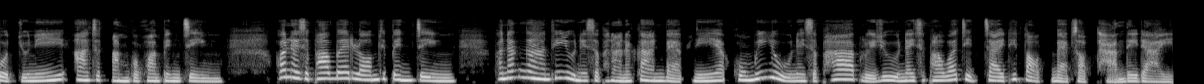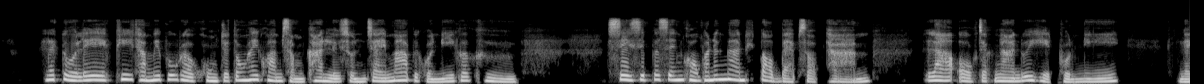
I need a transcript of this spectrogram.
กฏอยู่นี้อาจจะต่ำกว่าความเป็นจริง เพราะในสภาพแวดล้อมที่เป็นจริง พนักงานที่อยู่ในสถานการณ์แบบนี้คงไม่อยู่ในสภาพหรืออยู่ในสภาวะจิตใจที่ตอบแบบสอบถามใด ๆ และตัวเลขที่ทำให้พวกเราคงจะต้องให้ความสำคัญหรือสนใจมากไปกว่านี้ก็คือ 40%ของพนักงานที่ตอบแบบสอบถาม ลาออกจากงานด้วยเหตุผลนี้ และ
